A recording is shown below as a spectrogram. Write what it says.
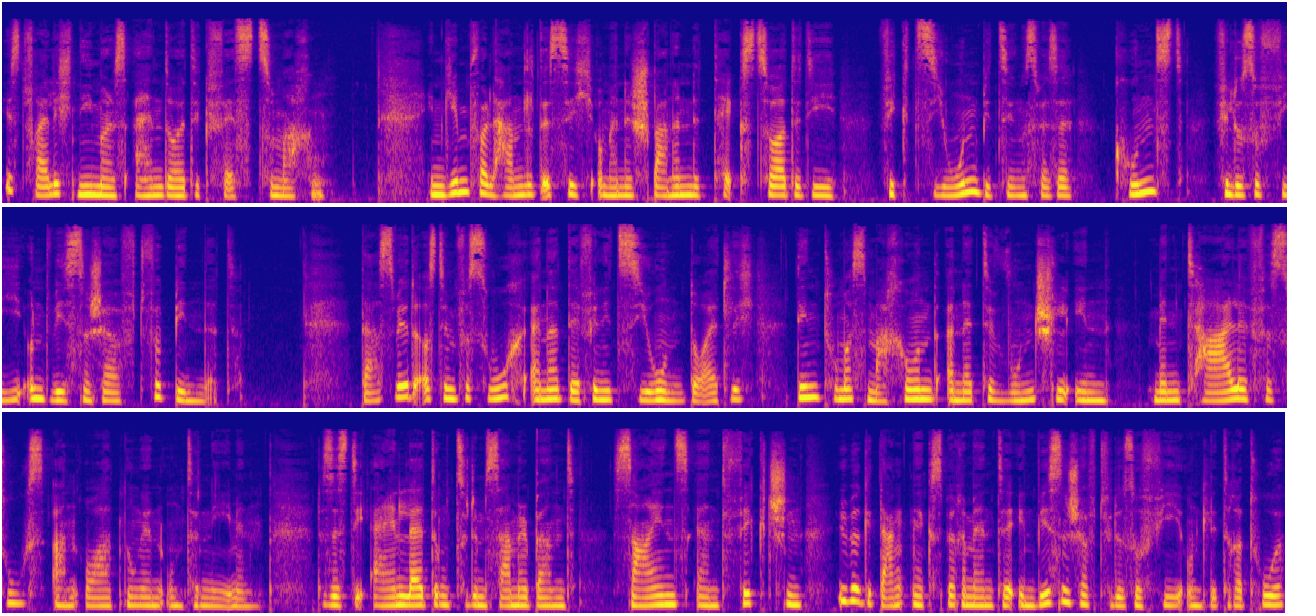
ist freilich niemals eindeutig festzumachen. In jedem Fall handelt es sich um eine spannende Textsorte, die Fiktion bzw. Kunst, Philosophie und Wissenschaft verbindet. Das wird aus dem Versuch einer Definition deutlich, den Thomas Macher und Annette Wunschel in mentale Versuchsanordnungen unternehmen. Das ist die Einleitung zu dem Sammelband Science and Fiction über Gedankenexperimente in Wissenschaft, Philosophie und Literatur,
